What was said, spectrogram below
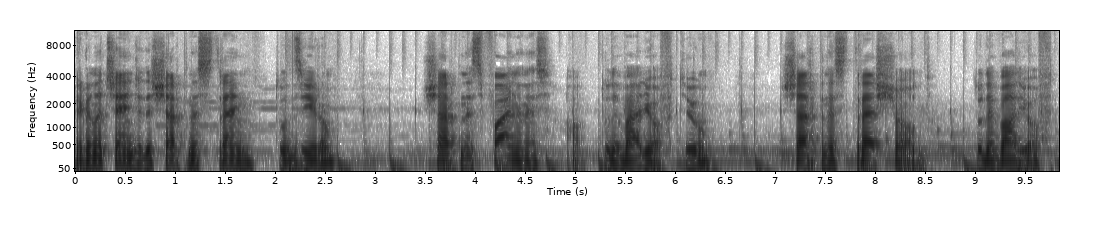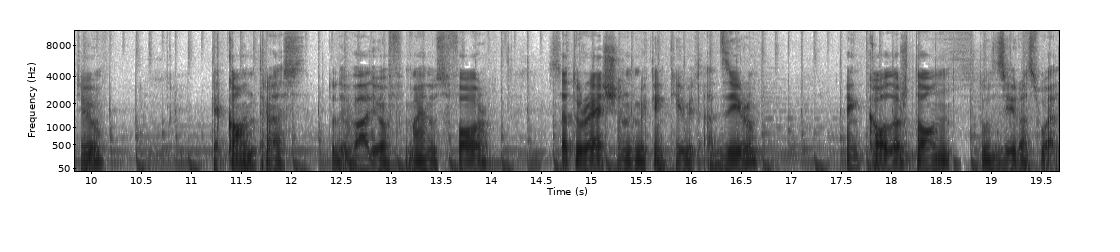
We're gonna change the sharpness strength to 0, sharpness fineness uh, to the value of 2, sharpness threshold to the value of 2, the contrast to the value of minus 4, Saturation we can keep it at zero and color tone to zero as well.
